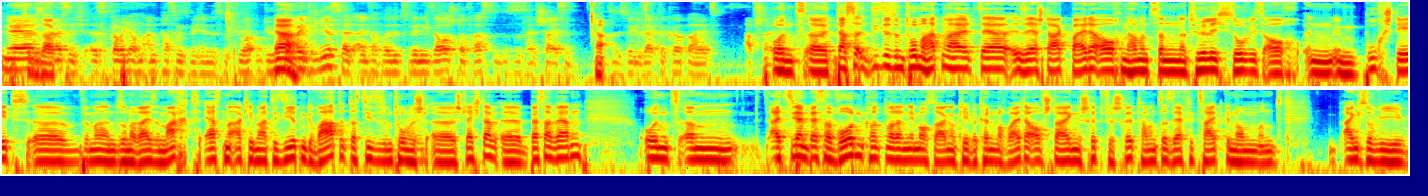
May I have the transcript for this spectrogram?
Naja, so ich gesagt. weiß nicht. Das ist, glaube ich, auch ein Anpassungsmechanismus. Du, du Ja. ventilierst halt einfach, weil du zu wenig Sauerstoff hast und das ist halt scheiße. Ja. Also deswegen sagt der Körper halt abschalten. Und äh, das, diese Symptome hatten wir halt sehr, sehr stark beide auch und haben uns dann natürlich, so wie es auch in, im Buch steht, äh, wenn man so eine Reise macht, erstmal akklimatisiert und gewartet, dass diese Symptome sch äh, schlechter, äh, besser werden. Und ähm, als die dann besser wurden, konnten wir dann eben auch sagen, okay, wir können noch weiter aufsteigen, Schritt für Schritt, haben uns da sehr viel Zeit genommen und eigentlich so wie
